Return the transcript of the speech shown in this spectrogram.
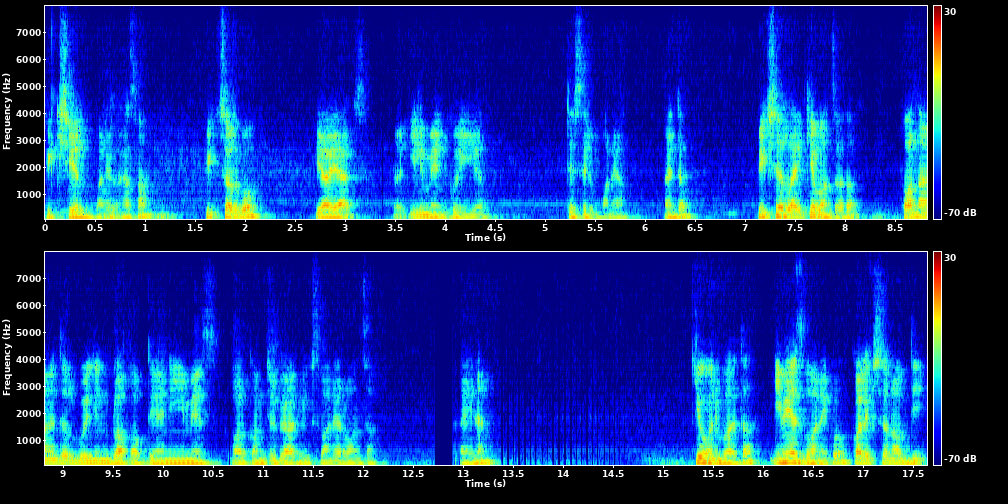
पिक्सेल भनेको खासमा पिक्चरको पिआइएक्स र इलिमेन्टको इएल त्यसरी भन्यो होइन? त पिक्सेललाई के भन्छ त? Fundamental building block of the any image or computer graphics भनेर भन्छ होइन? के हुने भयो त? इमेज भनेको कलेक्सन अफ दि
